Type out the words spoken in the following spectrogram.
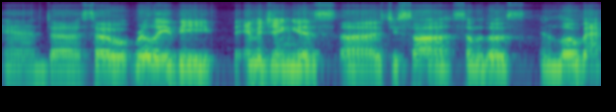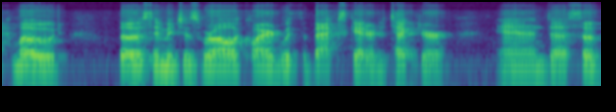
And uh, so really the, the imaging is, as you saw, some of those in low vac mode, those images were all acquired with the backscatter detector. And uh, so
